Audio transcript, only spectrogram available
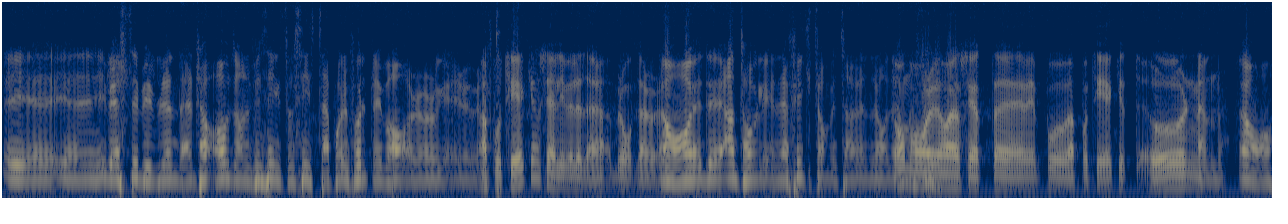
eh, i, i, i vestibulen där ta av dem. Det finns inget att sitta på. Det är fullt med varor och grejer. Apoteken säljer väl det där broddar? hörru? Ja, det, antagligen. Jag fick dem utav en rad. De har, har jag sett eh, på apoteket Örnen. Ja.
